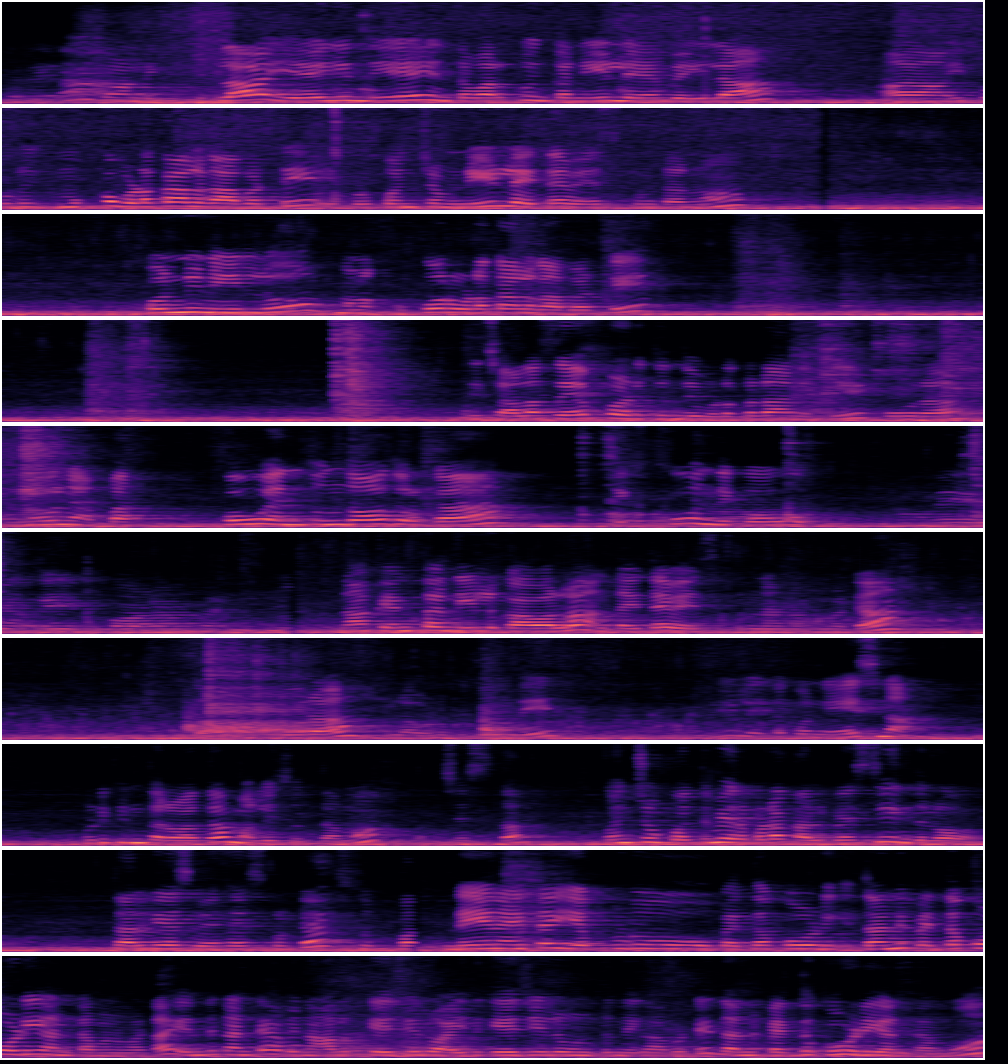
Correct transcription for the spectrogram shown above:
సరేనా చూడండి ఇట్లా వేగింది. ఇంతవరకు ఇంకా నీళ్ళు ఏం వేయలా. ఇప్పుడు ముక్క ఉడకాలి కాబట్టి ఇప్పుడు కొంచెం నీళ్ళు అయితే వేసుకుంటాను. కొన్ని నీళ్ళు మనకు కూర ఉడకాలి కాబట్టి ఇది చాలా సేపు పడుతుంది ఉడకడానికి కూర. నూనె అబ్బా కొవ్వు ఎంత ఉందో దుర్గా ఎక్కువ ఉంది కొవ్వు. నాకు ఎంత నీళ్ళు కావాలో అంత అయితే వేసుకున్నాను అనమాట కూర. ఇలా నీళ్ళు అయితే కొన్ని వేసిన ఉడికిన తర్వాత మళ్ళీ చూద్దాము. వచ్చేస్తాం. కొంచెం కొత్తిమీర కూడా కలిపేసి ఇందులో తరిగేసి వేసేసుకుంటే సూపర్. నేనైతే ఎప్పుడు పెద్ద కోడి దాన్ని పెద్ద కోడి అంటాం అనమాట ఎందుకంటే అవి నాలుగు కేజీలు ఐదు కేజీలు ఉంటుంది కాబట్టి దాన్ని పెద్ద కోడి అంటాము.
